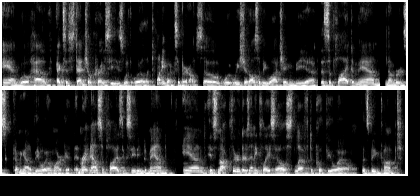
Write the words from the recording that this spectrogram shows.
and will have existential crises with oil at 20 bucks a barrel. So we should also be watching the uh, the supply demand numbers coming out of the oil market. And right now supply is exceeding demand, and it's not clear there's any place else left to put the oil that's being pumped.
